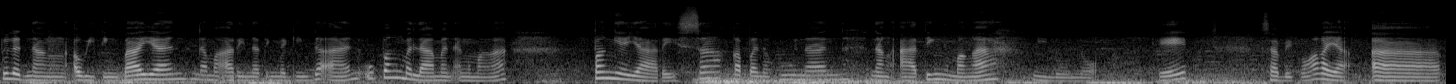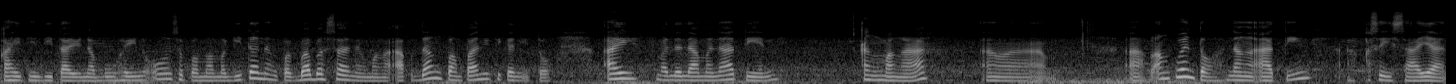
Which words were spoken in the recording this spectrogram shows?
tulad ng awiting bayan na maaari nating maging daan upang malaman ang mga pangyayari sa kapanahunan ng ating mga ninuno. Okay? Sabi ko nga kaya uh, kahit hindi tayo nabuhay noon sa pamamagitan ng pagbabasa ng mga akdang pampanitikan ito, ay malalaman natin ang mga uh, uh, ang kwento ng ating uh, kasaysayan.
